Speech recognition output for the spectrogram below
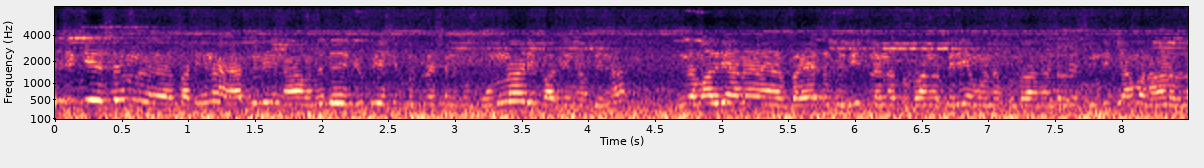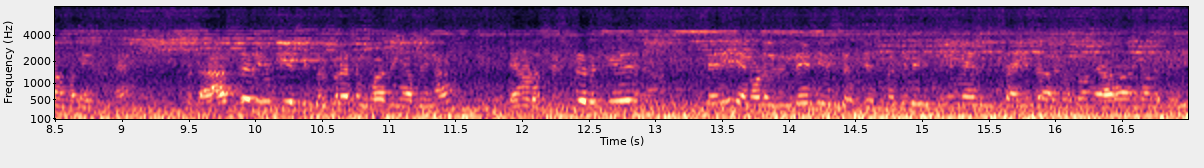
எஜுகேஷன் பார்த்தீங்கன்னா ஹாப்பிலி நான் வந்துட்டு யூபிஎஸ்சி ப்ரிப்பரேஷனுக்கு முன்னாடி பார்த்தீங்க அப்படின்னா இந்த மாதிரியான பயாசஸ் வீட்டில் என்ன சொல்கிறாங்க பெரியவங்க என்ன சொல்கிறாங்கன்றதை சிந்திக்காமல் நானும் இதெல்லாம் பண்ணியிருக்கேன் பட் ஆஃப்டர் யூபிஎஸ்சி ப்ரிப்பரேஷன் பார்த்தீங்க அப்படின்னா என்னோடய சிஸ்டருக்கு சரி என்னோட ரிலேட்டிவ்ஸ் எஸ்பெஷலி ஃபீமேல் சைல்டாக இருக்கட்டும் யாராக இருந்தாலும் சரி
